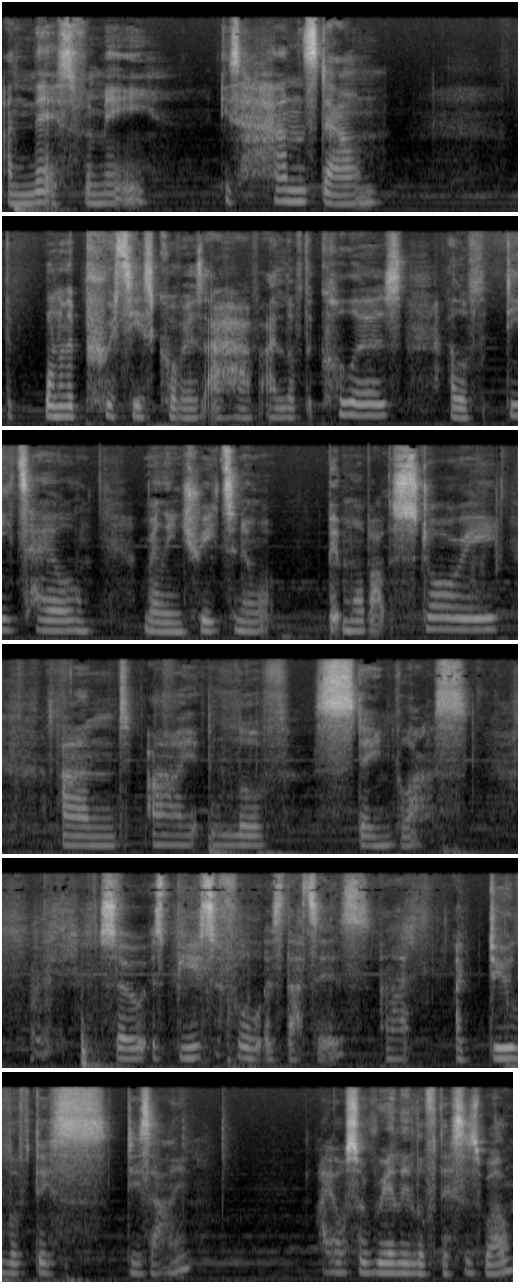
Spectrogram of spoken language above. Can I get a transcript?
And this, for me, is hands down the, one of the prettiest covers I have. I love the colours, I love the detail, I'm really intrigued to know a bit more about the story and I love stained glass. So as beautiful as that is, and I, I do love this design, I also really love this as well.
